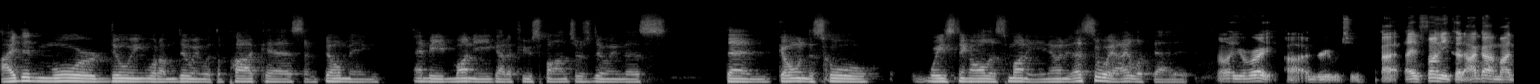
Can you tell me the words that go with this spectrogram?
I did more doing what I'm doing with the podcast and filming and made money, got a few sponsors doing this than going to school wasting all this money, you know, and that's the way I looked at it. Oh, you're right. I agree with you. I, it's funny because I got my,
